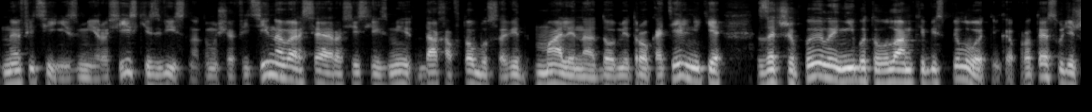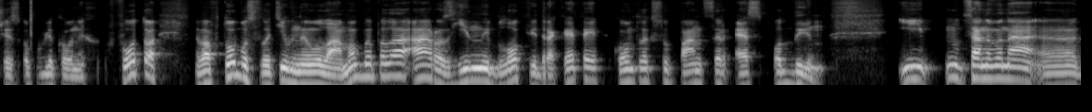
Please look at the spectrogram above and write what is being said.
Неофіційні змі російські, звісно, тому що офіційна версія російських змі дах автобуса від Маліна до метро Котельники зачепили, нібито уламки безпілотника. Проте, судячи з опублікованих фото, в автобус влетів не уламок БПЛА, а розгінний блок від ракети комплексу Панцер С 1 і ну, ця новина. Е,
